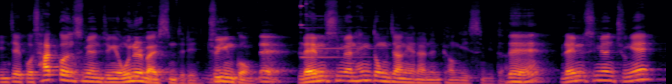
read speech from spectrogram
이제 그 사건 수면 중에 오늘 말씀드린 주인공 네. 렘 수면 행동 장애라는 병이 있습니다. 네. 렘 수면 중에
